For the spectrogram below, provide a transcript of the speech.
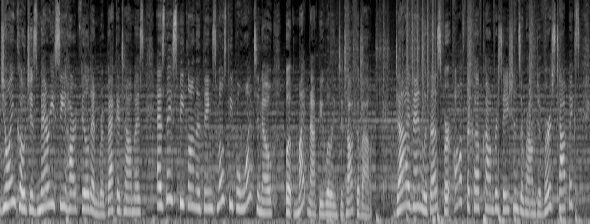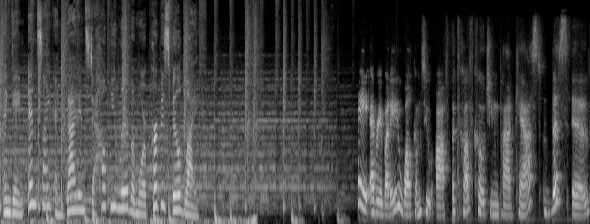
Join coaches Mary C. Hartfield and Rebecca Thomas as they speak on the things most people want to know but might not be willing to talk about. Dive in with us for off the cuff conversations around diverse topics and gain insight and guidance to help you live a more purpose filled life. Hey, everybody, welcome to Off the Cuff Coaching Podcast. This is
